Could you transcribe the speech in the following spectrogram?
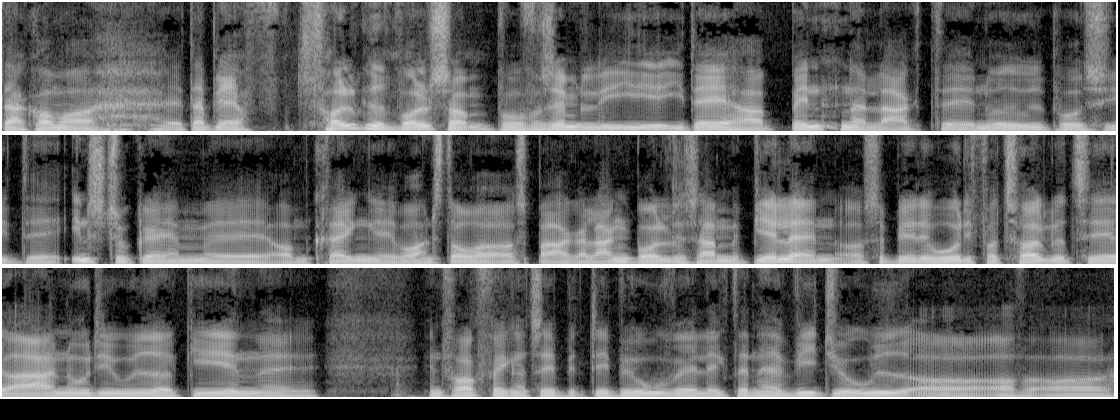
der kommer, der bliver tolket voldsomt på, for eksempel i, i dag har Bentner lagt øh, noget ud på sit øh, Instagram øh, omkring, øh, hvor han står og sparker lange bolde sammen med Bjelland, og så bliver det hurtigt fortolket til, at ah, nu er de ude og give en, øh, en fuckfinger til DBU ved at lægge den her video ud, og, og, og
